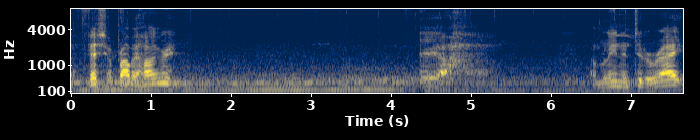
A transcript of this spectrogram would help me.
The fish are probably hungry. Yeah. I'm leaning to the right.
